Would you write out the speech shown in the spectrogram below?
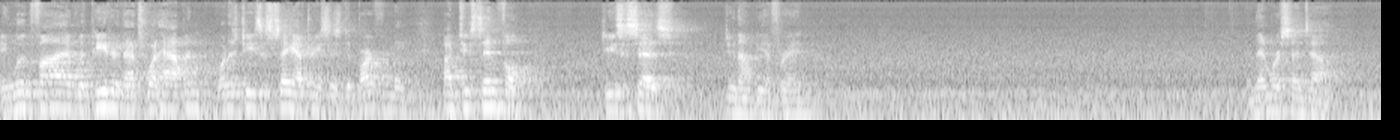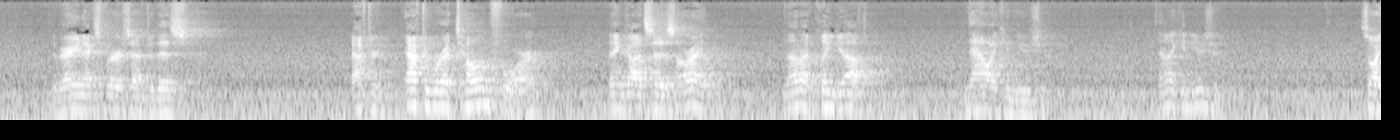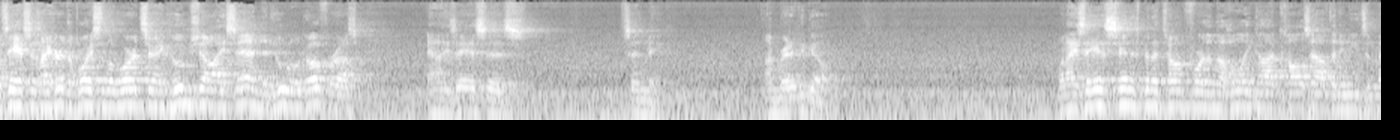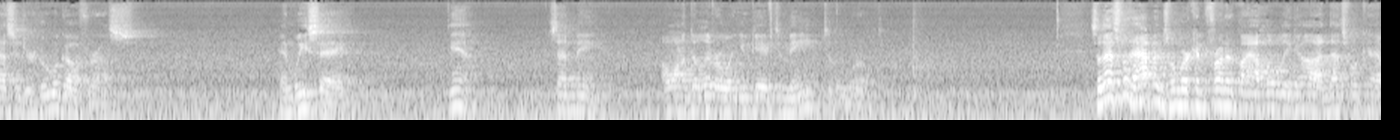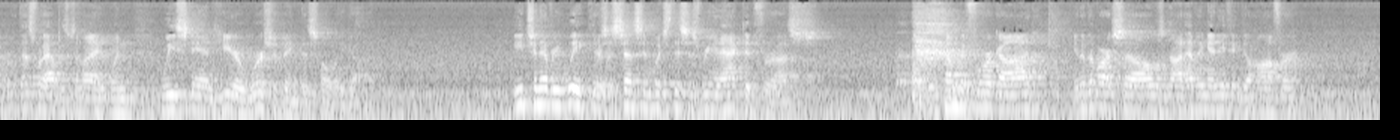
In Luke 5 with Peter, that's what happened. What does Jesus say after he says, Depart from me? I'm too sinful. Jesus says, Do not be afraid. And then we're sent out. The very next verse after this, after, after we're atoned for, then God says, All right, now that I've cleaned you up, now I can use you. Now I can use you. So Isaiah says, I heard the voice of the Lord saying, Whom shall I send and who will go for us? And Isaiah says, Send me. I'm ready to go. When Isaiah's sin has been atoned for, then the holy God calls out that he needs a messenger. Who will go for us? And we say, Yeah, send me. I want to deliver what you gave to me to the world. So that's what happens when we're confronted by a holy God. That's what, that's what happens tonight when we stand here worshiping this holy God. Each and every week, there's a sense in which this is reenacted for us. We come before God in and of ourselves, not having anything to offer.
